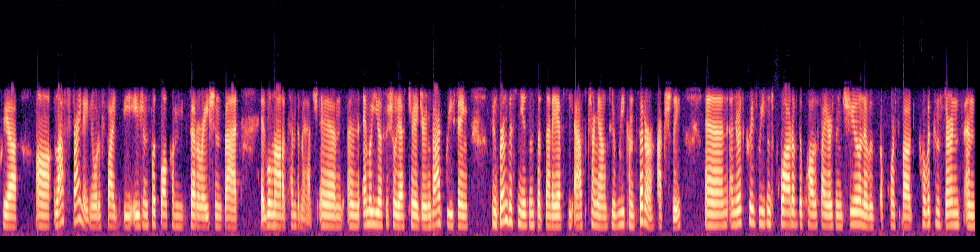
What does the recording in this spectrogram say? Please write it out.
Korea uh, last Friday notified the Asian Football Confederation that it will not attend the match. And an MOU official yesterday during that briefing confirmed this news and said that AFC asked Pyongyang to reconsider, actually. And, and North Korea's reason to pull out of the qualifiers in June, it was, of course, about COVID concerns. And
